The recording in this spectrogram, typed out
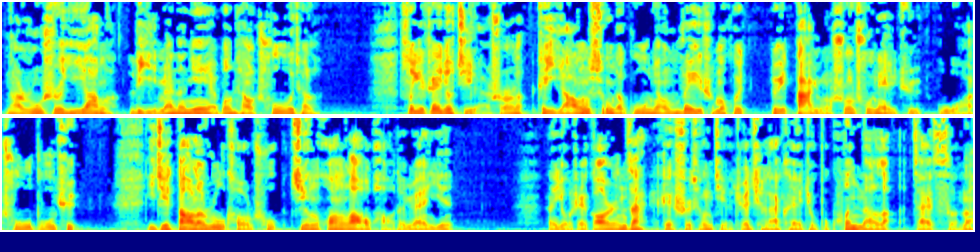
那如是一样啊，里面的您也甭想出去了。所以这就解释了这阳性的姑娘为什么会对大勇说出那句“我出不去”，以及到了入口处惊慌落跑的原因。有这高人在，这事情解决起来可也就不困难了。在此呢，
